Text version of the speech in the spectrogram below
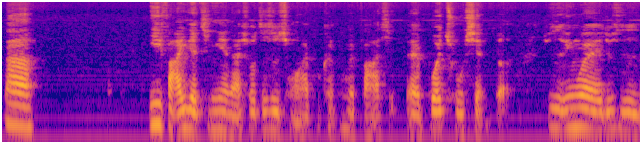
那依法医的经验来说，这是从来不可能会发现，呃，不会出现的，就是因为就是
